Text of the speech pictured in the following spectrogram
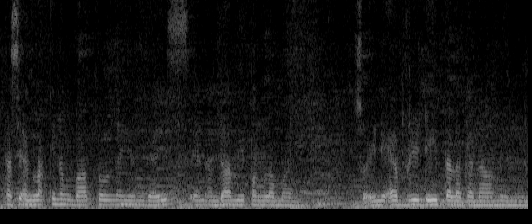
Kasi ang laki ng bottle na yun, guys. And ang dami pang laman. So, ini everyday talaga namin.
